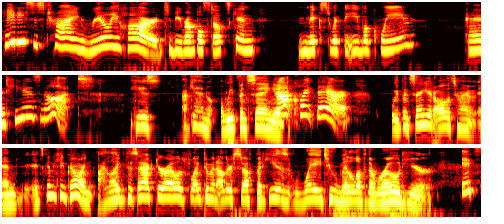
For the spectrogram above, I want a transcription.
Hades is trying really hard to be Rumpelstiltskin mixed with the evil queen and he is not. He's, again, we've been saying it. Not quite there. We've been saying it all the time, and it's going to keep going. I like this actor. I've liked him in other stuff, but he is way too middle of the road here. It's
